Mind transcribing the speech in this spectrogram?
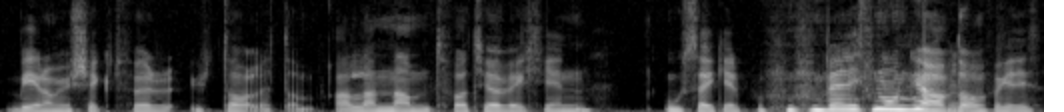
ber om ursäkt för uttalet av alla namn för att jag är verkligen osäker på väldigt många av dem faktiskt.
